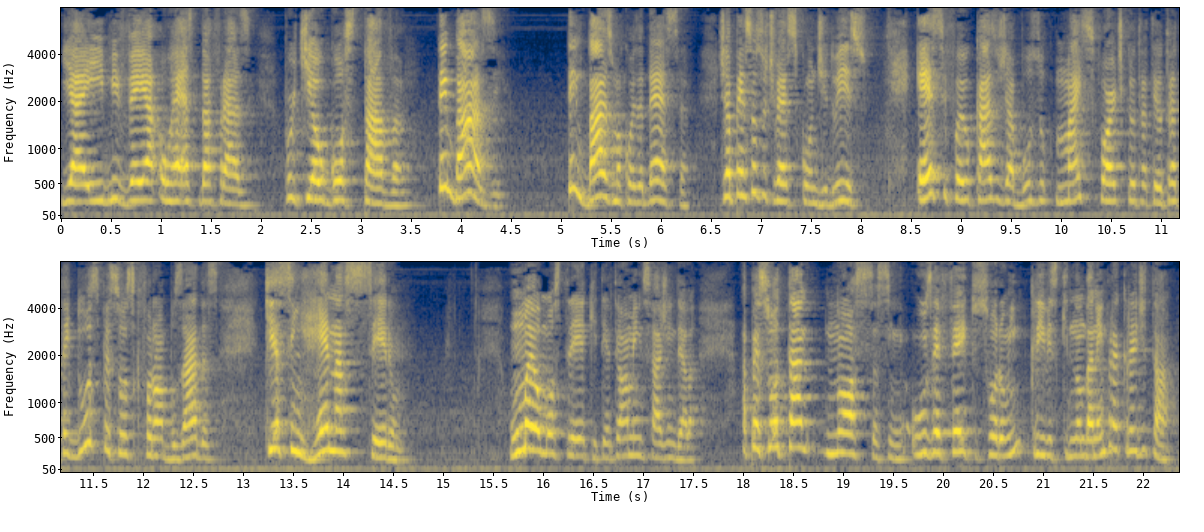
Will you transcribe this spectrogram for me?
E aí me veio o resto da frase. Porque eu gostava. Tem base? Tem base uma coisa dessa? Já pensou se eu tivesse escondido isso? Esse foi o caso de abuso mais forte que eu tratei. Eu tratei duas pessoas que foram abusadas que, assim, renasceram. Uma eu mostrei aqui, tem até uma mensagem dela. A pessoa tá, nossa, assim, os efeitos foram incríveis, que não dá nem para acreditar.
